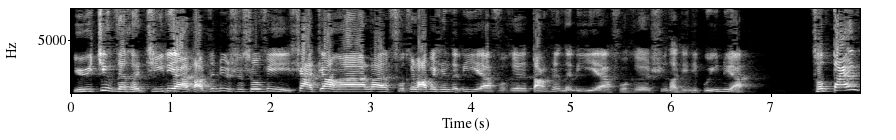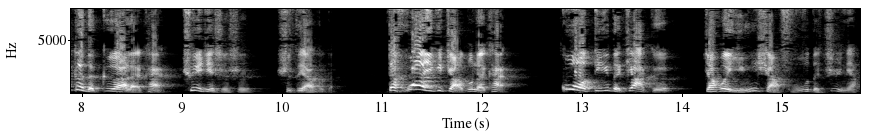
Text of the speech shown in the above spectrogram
由于竞争很激烈啊，导致律师收费下降啊，那符合老百姓的利益啊，符合当事人的利益啊，符合市场经济规律啊。从单个的个案来看，确确实实是这样子的。但换一个角度来看，过低的价格将会影响服务的质量，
